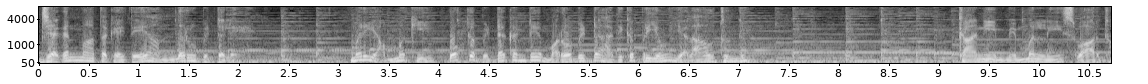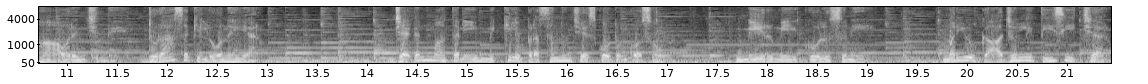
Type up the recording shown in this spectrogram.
జగన్మాతకైతే అందరూ బిడ్డలే. మరి అమ్మకి ఒక్క బిడ్డ కంటే మరో బిడ్డ అధిక ప్రియం ఎలా అవుతుంది? కానీ మిమ్మల్ని స్వార్థం ఆవరించింది దురాశకి లోనయ్యారు. జగన్మాతని మిక్కిలి ప్రసన్నం చేసుకోవటం కోసం మీరు మీ గొలుసుని మరియు గాజుల్ని తీసి ఇచ్చారు.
